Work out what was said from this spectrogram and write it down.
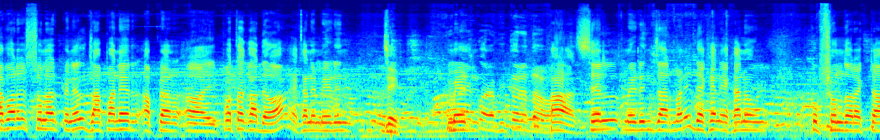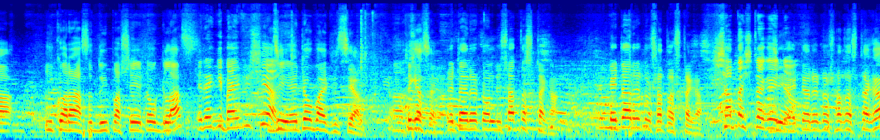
এভারেস্ট সোলার প্যানেল জাপানের আপনার পতাকা দেওয়া এখানে মেড ইন জি মেড ভিতরে দাও হ্যাঁ সেল মেড ইন জার্মানি দেখেন এখানেও খুব সুন্দর একটা ই করা আছে দুই পাশে এটাও গ্লাস এটা কি বাইফেশিয়াল জি এটাও বাইফিসিয়াল। ঠিক আছে এটা রেট অনলি সাতাশ টাকা। এটা রেটও সাতাশ টাকা। 27 টাকা এটা। রেটও সাতাশ টাকা।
